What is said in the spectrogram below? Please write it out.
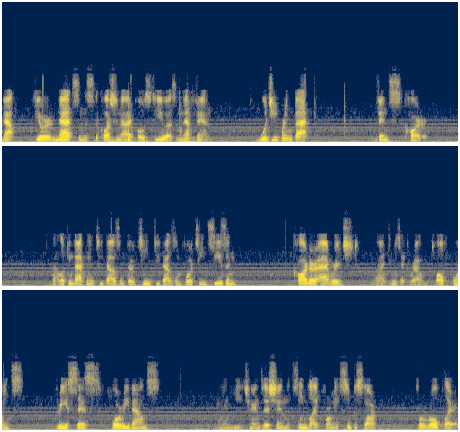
Now, if you're Nets, and this is the question I pose to you as a Net fan, would you bring back Vince Carter? Now, looking back in the 2013-2014 season, Carter averaged, uh, I think it was like around 12 points, 3 assists, 4 rebounds, and he transitioned, it seemed like, from a superstar to a role player.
